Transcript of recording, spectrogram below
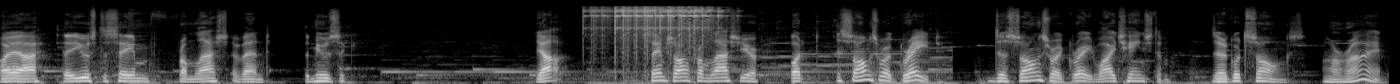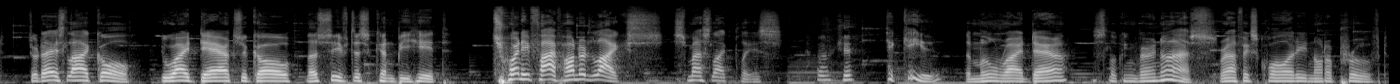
Oh yeah, they used the same from last event. The music. Yeah, same song from last year, but the songs were great. The songs were great. Why change them? They're good songs. All right. Today's like goal. Do I dare to go? Let's see if this can be hit. 2,500 likes. Smash like, please. Okay. Thank you. The moon right there is looking very nice. Graphics quality not approved.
